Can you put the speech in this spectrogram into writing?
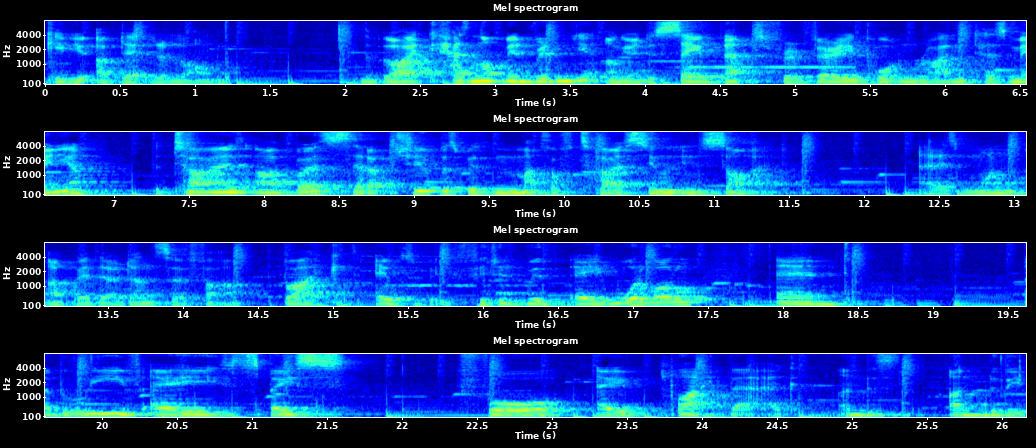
keep you updated along. The bike has not been ridden yet. I'm going to save that for a very important ride in Tasmania. The tyres are both set up tubeless with Muc-Off tyre sealant inside. That is one upgrade that I've done so far. Bike is able to be fitted with a water bottle and I believe a space for a bike bag under, under the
